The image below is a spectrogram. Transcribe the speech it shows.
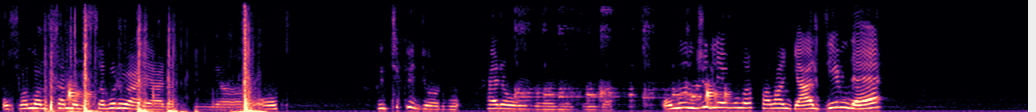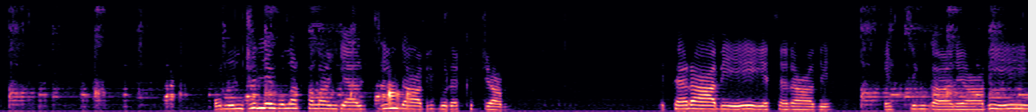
Of Allah'ım sen bana sabır ver ya Rabbim ya. Of. Gıcık ediyor bu her oyunu oynadığımda. 10. level'a falan geldiğimde 10. level'a falan geldiğimde abi bırakacağım. Yeter abi, yeter abi. Ettin gari abi.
